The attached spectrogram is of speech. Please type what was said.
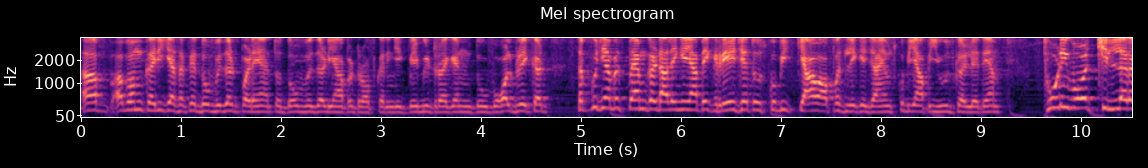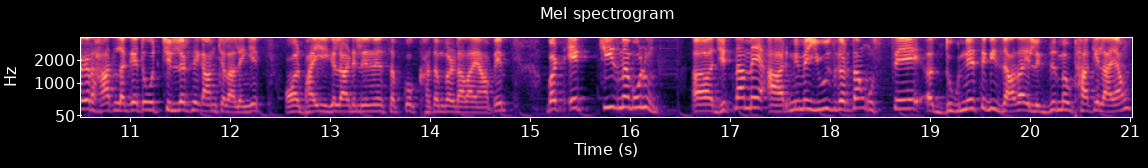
अब अब हम कर ही क्या सकते हैं? दो विजर्ड पड़े हैं तो दो विजर्ड यहाँ पे ड्रॉप करेंगे। एक बेबी ड्रैगन दो वॉल ब्रेकर सब कुछ यहाँ पे स्पैम कर डालेंगे। यहाँ पे एक रेज है तो उसको भी क्या वापस लेके जाएँ? उसको भी यहाँ पे यूज़ कर लेते हैं। थोड़ी बहुत चिल्लर अगर हाथ लग गए तो वो चिल्लर से काम चला लेंगे। और भाई ईगल आर्टिलरी ने सबको खत्म कर डाला यहाँ पे। बट एक चीज़ मैं बोलूँ जितना मैं आर्मी में यूज़ करता हूँ, उससे दुगने से भी ज़्यादा एलिक्जर में उठा के लाया हूँ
